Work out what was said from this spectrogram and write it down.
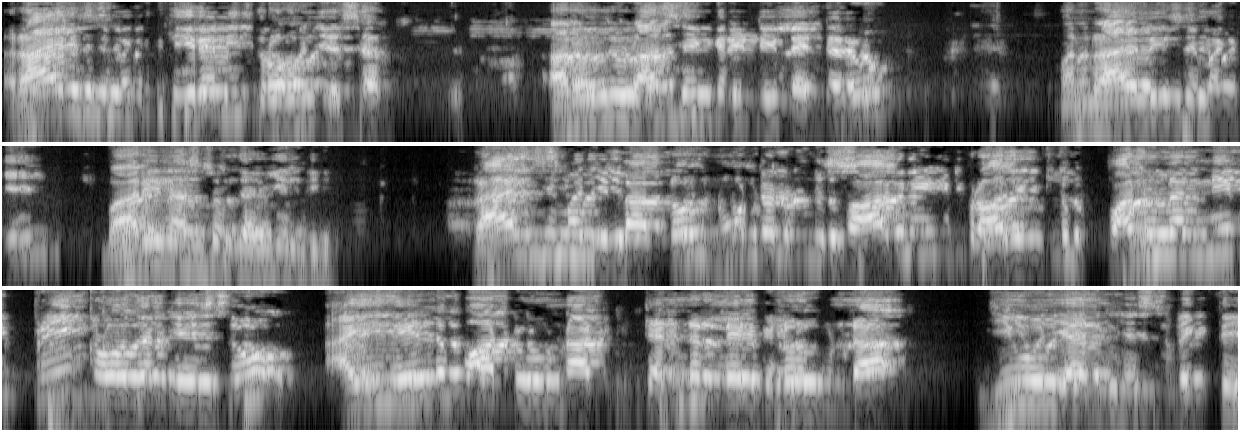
రాయలసీమకి తీరని ద్రోహం చేశారు. ఆ రోజు రాజశేఖర రెడ్డి లెటరు మన రాయలసీమకి భారీ నష్టం జరిగింది. రాయలసీమ జిల్లాలో నూట రెండు సాగునీటి ప్రాజెక్టులు పనులన్నీ ప్రీ క్లోజర్ చేస్తూ ఐదేళ్ళ పాటు నాటి టెండర్లే పిలవకుండా జీవో జారీ చేసిన వ్యక్తి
